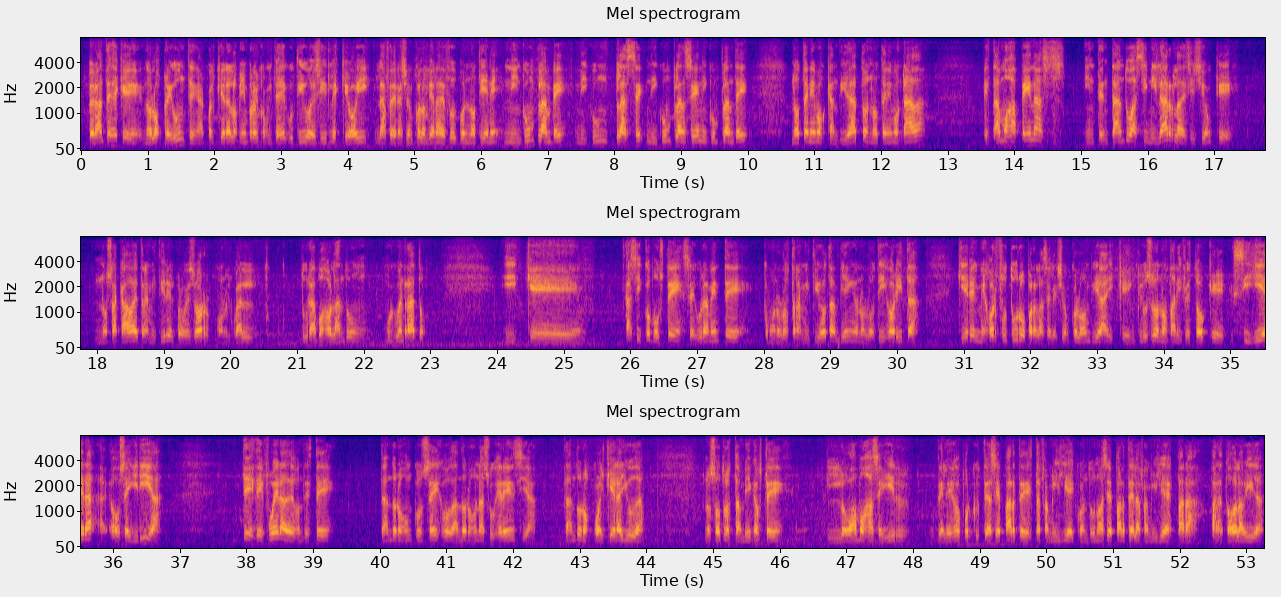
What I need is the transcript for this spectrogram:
Pero antes de que nos los pregunten a cualquiera de los miembros del comité ejecutivo, decirles que hoy la Federación Colombiana de Fútbol no tiene ningún plan B, ningún plan C, ningún plan C, ningún plan D. No tenemos candidatos, no tenemos nada. Estamos apenas intentando asimilar la decisión que nos acaba de transmitir el profesor, con el cual duramos hablando un muy buen rato, y que así como usted seguramente, como nos lo transmitió también o nos lo dijo ahorita, quiere el mejor futuro para la selección Colombia y que incluso nos manifestó que siguiera o seguiría desde fuera de donde esté, dándonos un consejo, dándonos una sugerencia, dándonos cualquier ayuda nosotros también a usted lo vamos a seguir de lejos porque usted hace parte de esta familia y cuando uno hace parte de la familia es para, para toda la vida.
